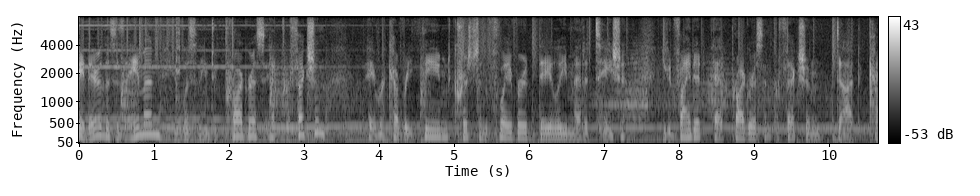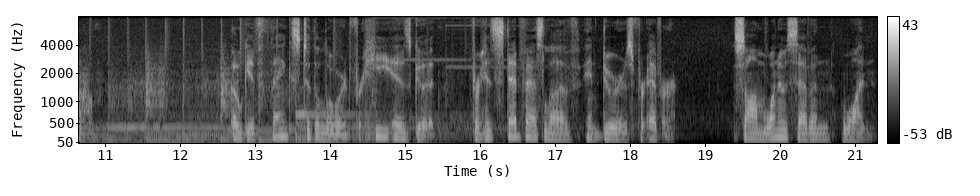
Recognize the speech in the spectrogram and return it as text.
Hey there, this is Eamon. You're listening to Progress and Perfection, a recovery themed, Christian flavored daily meditation. You can find it at progressandperfection.com. Oh, give thanks to the Lord, for he is good, for his steadfast love endures forever. Psalm 107 1.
